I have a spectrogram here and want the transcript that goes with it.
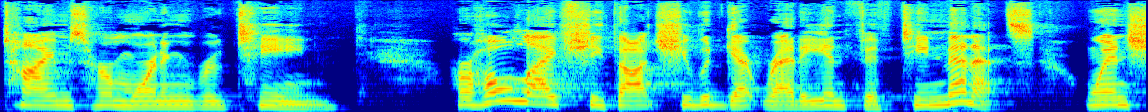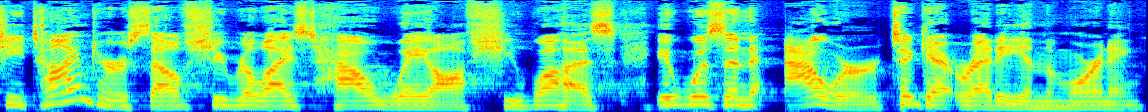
times her morning routine. Her whole life, she thought she would get ready in 15 minutes. When she timed herself, she realized how way off she was. It was an hour to get ready in the morning.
